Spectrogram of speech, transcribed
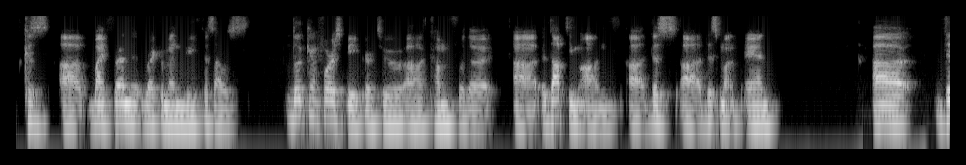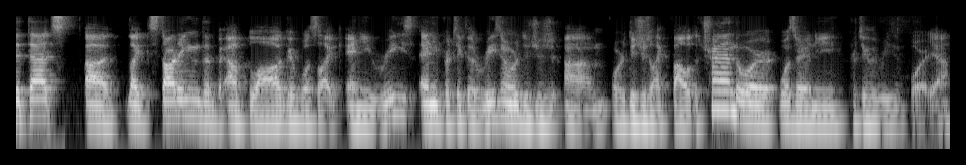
because um, uh, my friend recommended me because I was looking for a speaker to uh, come for the uh, adopting month uh, this uh, this month, and uh, did that like starting the blog was like any reason, any particular reason, or did you um, or did you like follow the trend, or was there any particular reason for it? Yeah.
